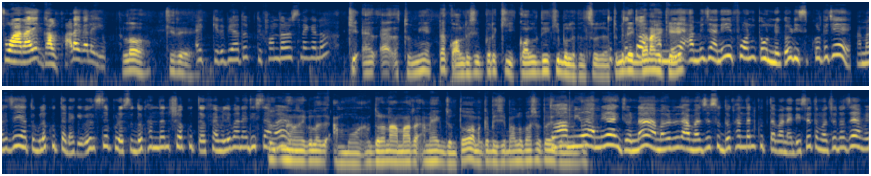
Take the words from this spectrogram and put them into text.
চুয়ারাই গাল ফাড়াই ফেলাই হ্যালো। কি রে এই কিরে বিয়াদব তুই ফোন না কেন? কি তুমি একটা কল রিসিভ করে কি কল দিয়ে কি বলে ফেলছো? তুমি দেখবে না কে আমি- জানি ফোন অন্য কেউ রিসিভ করবে যে আমাকে যে এতগুলো কুত্তা ডাকি বলছে পুরো শুদ্ধ খানদান সব কুত্তা ফ্যামিলি বানাই দিচ্ছে তো আমার। না, না, এগুলো আম্মু আমি ধরো না আমার আমি একজন তো আমাকে বেশি ভালোবাসে তো তো আমিও আমিও একজন না আমার আমার যে শুদ্ধ খানদান কুত্তা বানাই দিছে তোমার জন্য যে আমি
